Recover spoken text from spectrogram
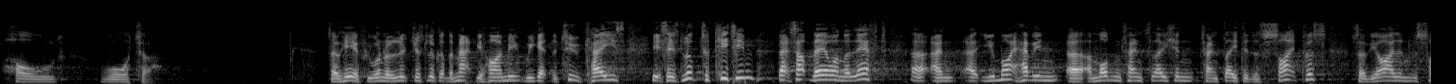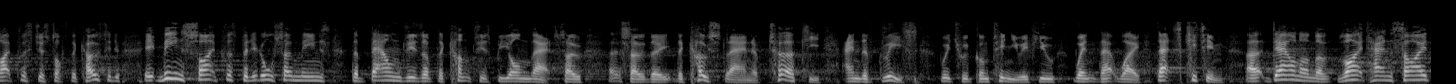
hold water. So here, if we want to look, just look at the map behind me, we get the two Ks. It says, look to Kittim, that's up there on the left, uh, and uh, you might have in uh, a modern translation translated as Cyprus, so the island of Cyprus just off the coast. It, it means Cyprus, but it also means the boundaries of the countries beyond that. So, uh, so the, the coastland of Turkey and of Greece, which would continue if you went that way. That's Kittim. Uh, down on the right-hand side,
